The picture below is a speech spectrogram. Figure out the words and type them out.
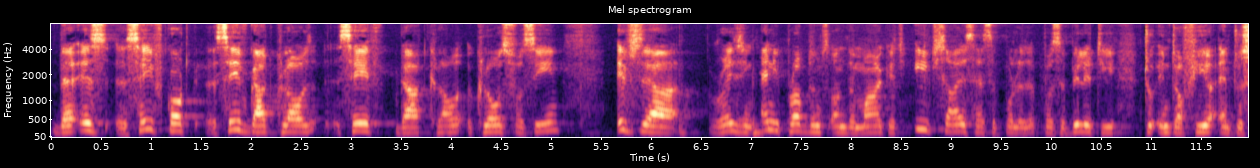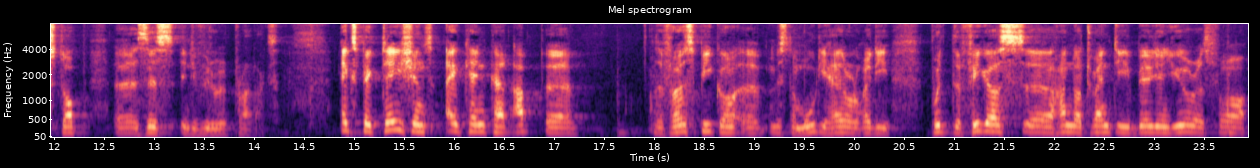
there is a safeguard, safeguard, clause, safeguard clause foreseen. If they are raising any problems on the market, each side has a possibility to interfere and to stop uh, this individual products. Expectations, I can cut up. Uh, the first speaker, uh, Mr. Moody, had already put the figures, uh, 120 billion euros for,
